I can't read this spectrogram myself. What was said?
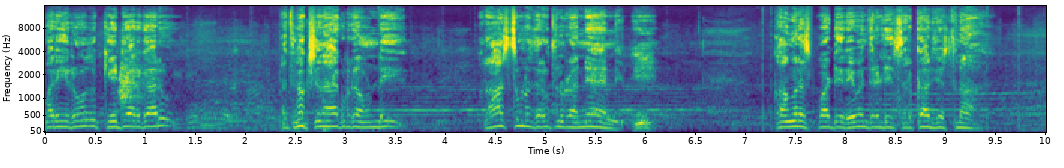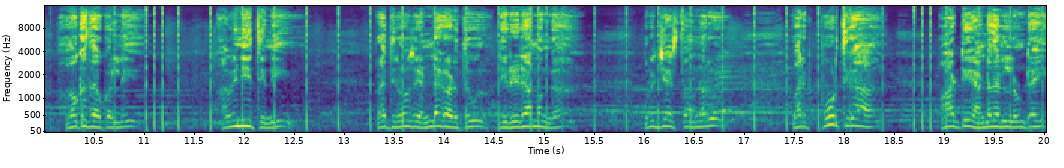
మరి ఈరోజు కేటీఆర్ గారు ప్రతిపక్ష నాయకుడిగా ఉండి రాష్ట్రంలో జరుగుతున్న అన్యాయాన్ని కాంగ్రెస్ పార్టీ రేవంత్ రెడ్డి సర్కారు చేస్తున్న అవకతవకల్ని అవినీతిని ప్రతిరోజు ఎండగడుతూ నిర్విరామంగా కృషి చేస్తూ ఉన్నారు. వారికి పూర్తిగా పార్టీ అండదండలు ఉంటాయి.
